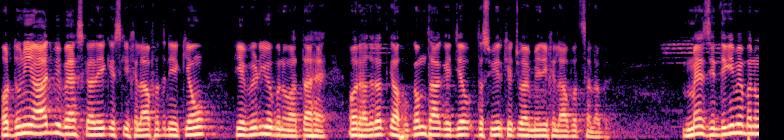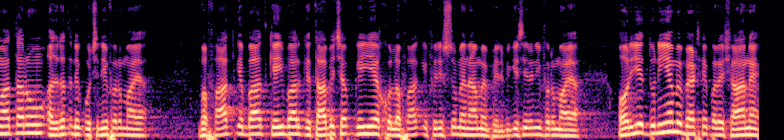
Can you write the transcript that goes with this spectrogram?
اور دنیا آج بھی بحث کر رہی ہے کہ اس کی خلافت نہیں ہے کیوں یہ ویڈیو بنواتا ہے اور حضرت کا حکم تھا کہ جو تصویر کھینچوائے میری خلافت سلب ہے۔ میں زندگی میں بنواتا رہوں، حضرت نے کچھ نہیں فرمایا۔ وفات کے بعد کئی بار کتابیں چھپ گئی ہے خلفاء کی فرشتوں میں نام ہے پھر بھی کسی نے نہیں فرمایا۔ اور یہ دنیا میں بیٹھے پریشان ہیں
